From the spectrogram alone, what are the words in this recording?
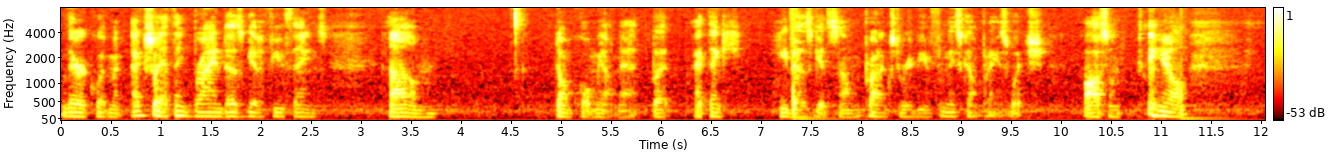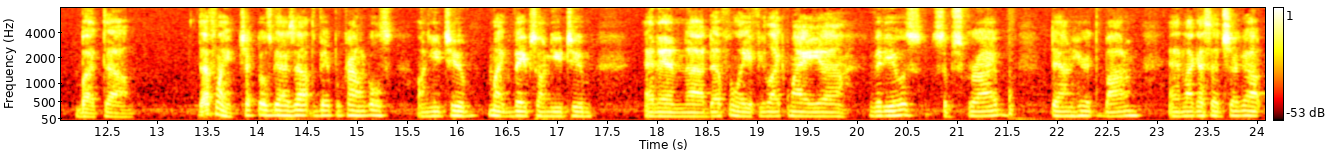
their equipment. Actually, I think Brian does get a few things. Um, don't quote me on that, but I think he does get some products to review from these companies, which awesome, you know. But um, definitely check those guys out, the Vapor Chronicles on YouTube, Mike Vapes on YouTube, and then uh, definitely if you like my uh, videos, subscribe down here at the bottom. And like I said, check out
